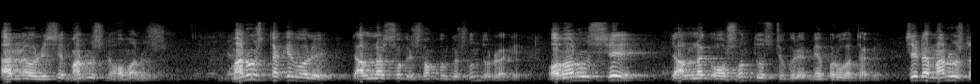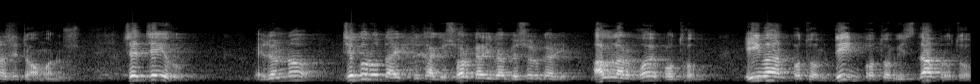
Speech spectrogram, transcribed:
আর না হলে সে মানুষ না অমানুষ। মানুষ তাকে বলে আল্লাহর সঙ্গে সম্পর্ক সুন্দর রাখে। অমানুষ সে আল্লাহকে অসন্তুষ্ট করে বেপরোয়া থাকে। সেটা মানুষ না, সেটা অমানুষ। সে যেই হোক, এজন্য যে কোনো দায়িত্ব থাকে, সরকারি বা বেসরকারি, আল্লাহর ভয় প্রথম। ইমান প্রথম, দিন প্রথম, ইসলাম প্রথম,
